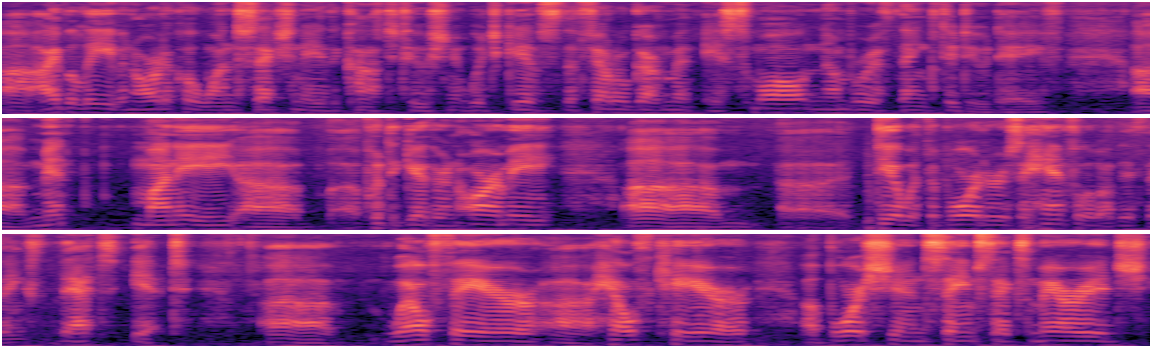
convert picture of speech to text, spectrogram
Uh, I believe in Article 1, Section 8 of the Constitution, which gives the federal government a small number of things to do, Dave. Uh, mint money, uh, uh put together an army, um, uh, deal with the borders, a handful of other things. That's it. Uh, welfare, health care, abortion, same sex marriage,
